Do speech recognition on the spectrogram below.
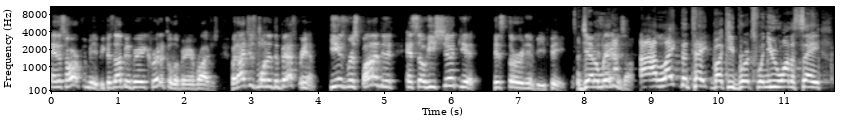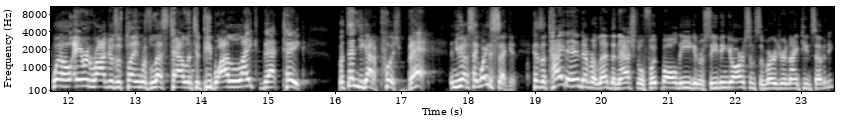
And it's hard for me because I've been very critical of Aaron Rodgers, but I just wanted the best for him. He has responded, and so he should get his third MVP. Gentlemen, I, I, like the take, Bucky Brooks, when you want to say, well, Aaron Rodgers is playing with less talented people. I like that take. But then you got to push back. And you got to say, wait a second, has a tight end ever led the National Football League in receiving yards since the merger in 1970?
